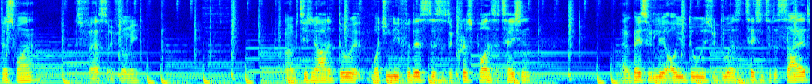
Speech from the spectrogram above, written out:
this one is faster, you feel me? I'm teaching you how to do it. What you need for this, this is the Chris Paul hesitation. And basically all you do is you do hesitation to the side,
